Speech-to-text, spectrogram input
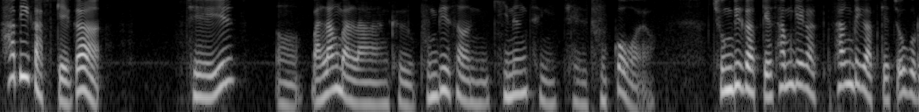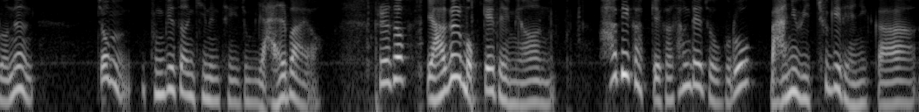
하비갑계가 제일 어, 말랑말랑 그 분비선 기능층이 제일 두꺼워요. 중비갑계, 삼기갑, 상비갑계 쪽으로는 좀 분비선 기능층이 좀 얇아요. 그래서 약을 먹게 되면 하비갑계가 상대적으로 많이 위축이 되니까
